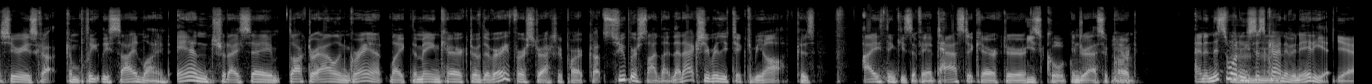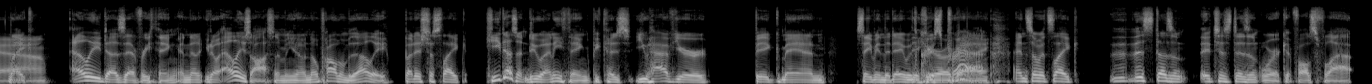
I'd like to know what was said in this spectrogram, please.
series got completely sidelined. And should I say, Dr. Alan Grant, like the main character of the very first Jurassic Park, got super sidelined. That actually really ticked me off because I think he's a fantastic character He's cool. in Jurassic Yeah. Park. And in this one, he's just Mhm. kind of an idiot. Yeah. Like Ellie does everything, and you know Ellie's awesome. You know, no problem with Ellie, but it's just like he doesn't do anything because you have your big man saving the day with The Chris Pratt, guy. and so it's like this doesn't. It just doesn't work. It falls flat.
